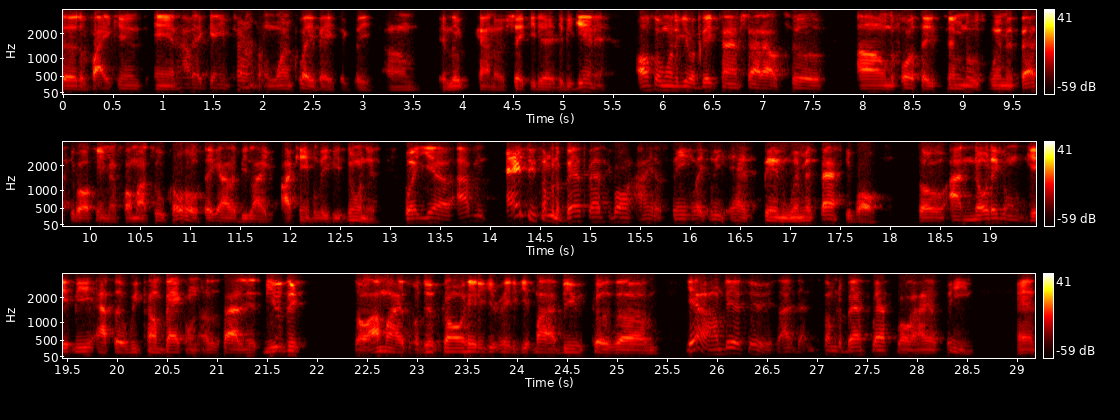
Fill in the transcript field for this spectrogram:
to the Vikings and how that game turned on one play, basically. Um, it looked kind of shaky there at the beginning. Also, want to give a big time shout out to um, the Florida State Seminoles women's basketball team, and for my two co-hosts, they got to be like, I can't believe he's doing this. But yeah, I'm actually some of the best basketball I have seen lately has been women's basketball. So I know they're gonna get me after we come back on the other side of this music. So I might as well just go ahead and get ready to get my abuse because um, yeah, I'm dead serious. I, some of the best basketball I have seen has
